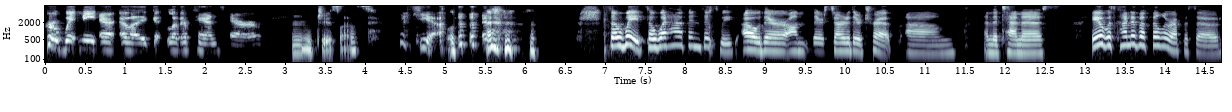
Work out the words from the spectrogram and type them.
Her Whitney era, like leather pants era. Mm, jesus Yeah. so wait, so what happened this week? Oh, they're on they started their trip. Um and the tennis. It was kind of a filler episode,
